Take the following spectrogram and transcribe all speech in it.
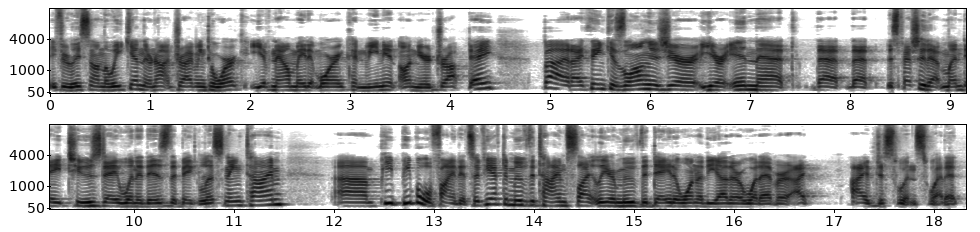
If you're releasing on the weekend, they're not driving to work. You've now made it more inconvenient on your drop day. But I think as long as you're you're in that that that especially that Monday Tuesday when it is the big listening time, um, pe- people will find it. So if you have to move the time slightly or move the day to one or the other or whatever, I I just wouldn't sweat it.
